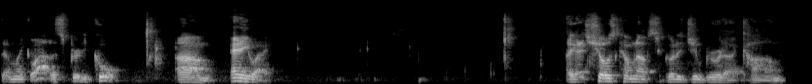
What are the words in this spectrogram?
that I'm like, wow, that's pretty cool. Um, anyway, I got shows coming up, so go to jimbreuer.com.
